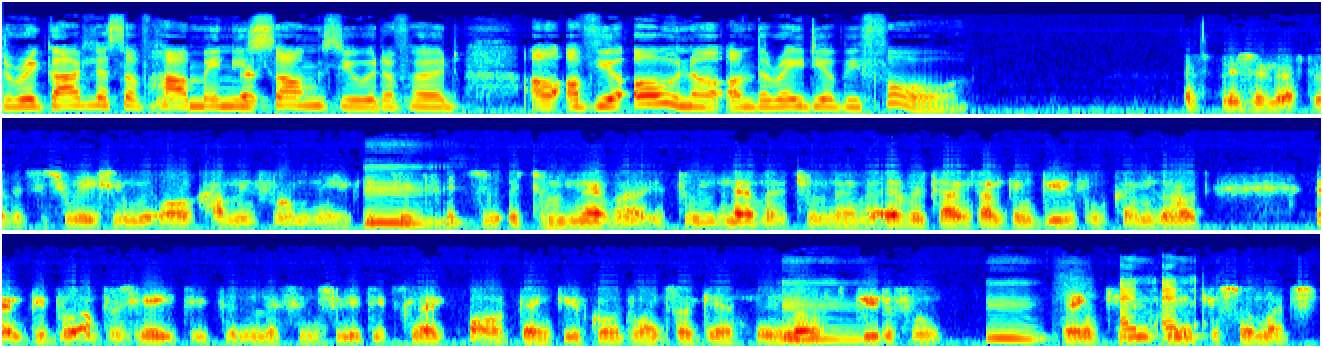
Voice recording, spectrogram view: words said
Regardless of how many songs you would have heard uh, of your own o- on the radio before. Especially after the situation we're all coming from, it, it, it, mm. it, it will never, it will never, it will never. Every time something beautiful comes out, and people appreciate it and listen to it, it's like, oh, thank you, God, once again. You know, it's beautiful. Thank you, And- and- thank you so much.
